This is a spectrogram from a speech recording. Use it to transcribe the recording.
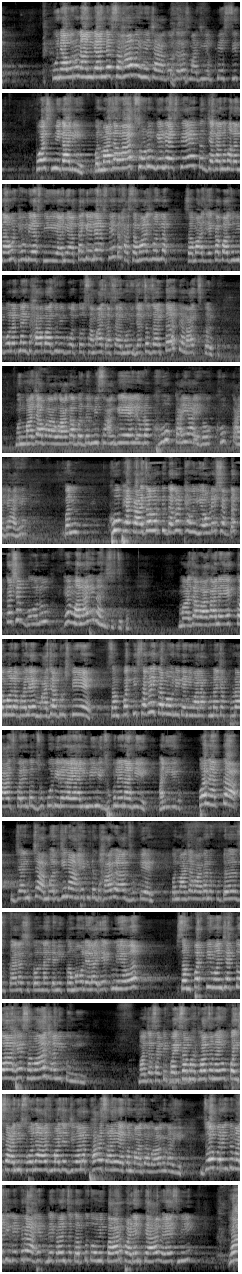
पुण्यावरून आणल्या आणल्या सहा महिन्याच्या अगोदरच माझी एमपीएससी पोस्ट निघाली. पण माझा वाघ सोडून गेले असते तर जगाने मला नावं ठेवली असती आणि आता गेले असते तर हा समाज म्हणला समाज एका बाजूनी बोलत नाही दहा बाजूनी बोलतो. समाज असा आहे म्हणून ज्याचं जळतं त्यालाच कळतं. म्हणून माझ्या वा- वाघाबद्दल मी सांगेल एवढं खूप काही आहे हो खूप काही आहे. पण खूप ह्या काळजावरती दगड ठेवून एवढे शब्द कसे बोलू हे मलाही नाही सुचत माझ्या वागाने एक कमवलं भले माझ्या दृष्टीने संपत्ती सगळी कमवली त्यांनी मला कुणाच्या पुढं आजपर्यंत झुकू दिलेलं आहे आणि मीही झुकले नाही. आणि पण आता ज्यांच्या मर्जीनं आहे तिथं दहा वेळा झुकेल पण माझ्या वाघानं कुठं झुकायला शिकवलं नाही त्यांनी कमवलेला एकमेव संपत्ती म्हणजे तो आहे समाज आणि तुम्ही. माझ्यासाठी पैसा महत्त्वाचा नाही हो. पैसा आणि सोनं आज माझ्या जीवाला फास आहे पण माझा वाघ नाही. जोपर्यंत माझी लेकरं आहेत लेकरांचं कर्तृत्व मी पार पाडेन त्यावेळेस मी ह्या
